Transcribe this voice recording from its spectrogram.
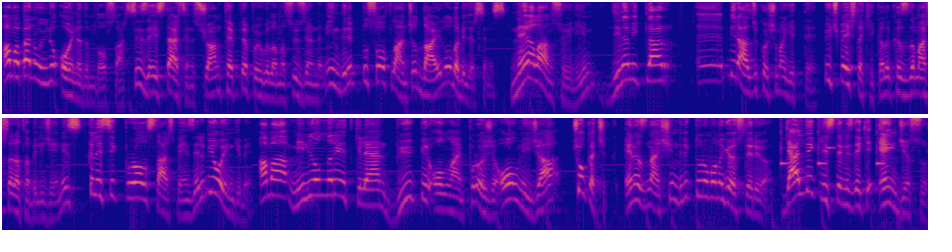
Ama ben oyunu oynadım dostlar. Siz de isterseniz şu an TapTap uygulaması üzerinden indirip bu soft launch'a dahil olabilirsiniz. Ne yalan söyleyeyim, dinamikler ee, birazcık hoşuma gitti. 3-5 dakikalık hızlı maçlar atabileceğiniz klasik Brawl Stars benzeri bir oyun gibi. Ama milyonları etkileyen büyük bir online proje olmayacağı çok açık. En azından şimdilik durum onu gösteriyor. Geldik listemizdeki en cesur,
